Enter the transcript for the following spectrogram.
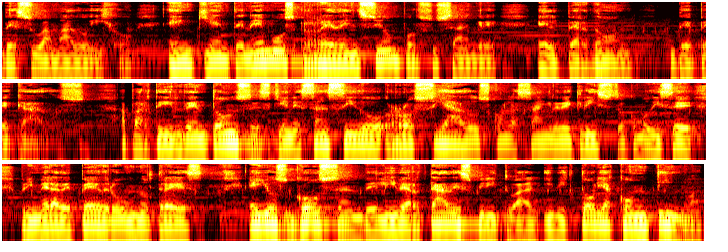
de su amado Hijo, en quien tenemos redención por su sangre, el perdón de pecados. A partir de entonces, quienes han sido rociados con la sangre de Cristo, como dice Primera de Pedro 1:3, ellos gozan de libertad espiritual y victoria continua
